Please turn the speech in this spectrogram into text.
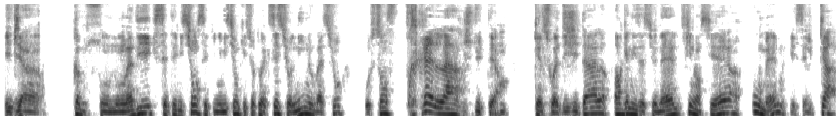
Eh bien, comme son nom l'indique, cette émission, c'est une émission qui est surtout axée sur l'innovation au sens très large du terme, qu'elle soit digitale, organisationnelle, financière ou même, et c'est le cas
